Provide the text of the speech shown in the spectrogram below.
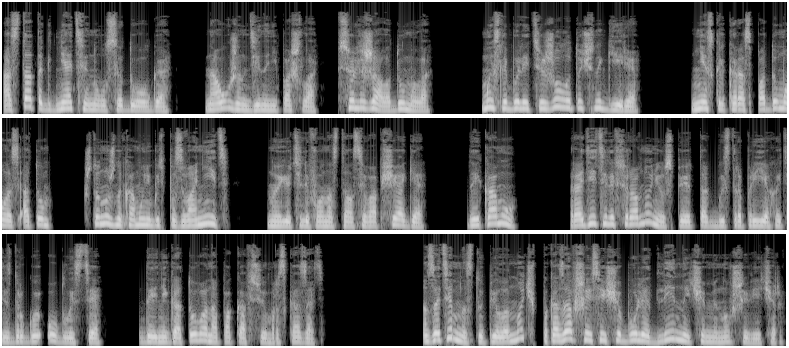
Остаток дня тянулся долго. На ужин Дина не пошла, все лежала, думала. Мысли были тяжелы, точно гиря. Несколько раз подумалось о том, что нужно кому-нибудь позвонить, но ее телефон остался в общаге. Да и кому? Родители все равно не успеют так быстро приехать из другой области, да и не готова она пока все им рассказать. Затем наступила ночь, показавшаяся еще более длинной, чем минувший вечер.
